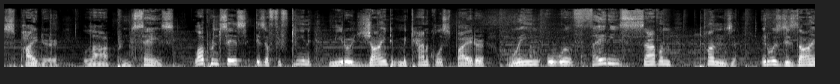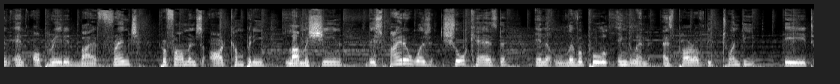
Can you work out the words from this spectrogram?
spider, La Princesse. La Princesse is a 15 meter giant mechanical spider weighing over 37 tons. It was designed and operated by French performance art company La Machine. The spider was showcased in Liverpool, England as part of the 28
